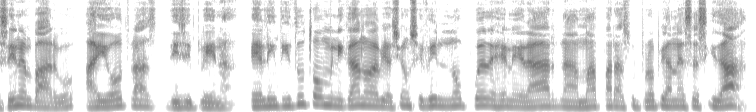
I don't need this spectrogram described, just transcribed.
sin embargo, hay otras disciplinas. El Instituto Dominicano de Aviación Civil no puede generar nada más para su propia necesidad.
